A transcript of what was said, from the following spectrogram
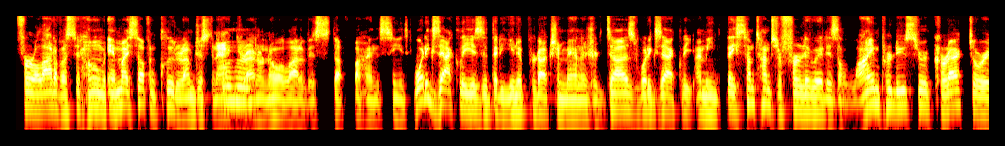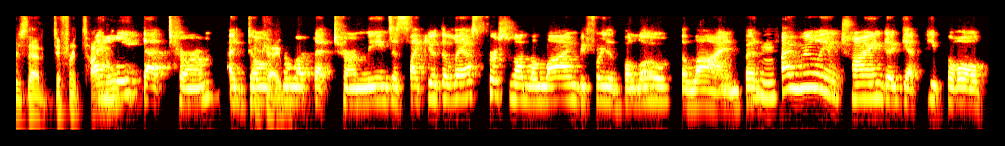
For a lot of us at home, and myself included, I'm just an actor. Mm-hmm. I don't know a lot of this stuff behind the scenes. What exactly is it that a unit production manager does? What exactly, I mean, they sometimes refer to it as a line producer, correct? Or is that a different title? I hate that term. I don't okay. know what that term means. It's like you're the last person on the line before you're below the line. But mm-hmm. I really am trying to get people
